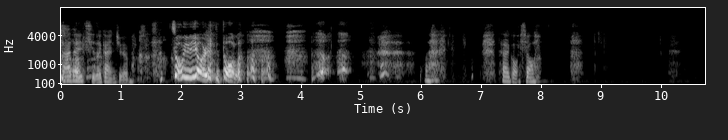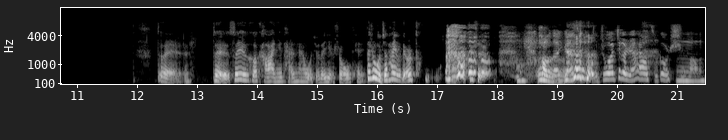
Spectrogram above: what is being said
加在的一起的感觉吧。终于有人懂了。太搞笑了。对对，所以和卡瓦尼谈恋爱，我觉得也是 OK，但是我觉得他有点儿土，就是好的嗯元素捕捉，这个人还要足够时髦。嗯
